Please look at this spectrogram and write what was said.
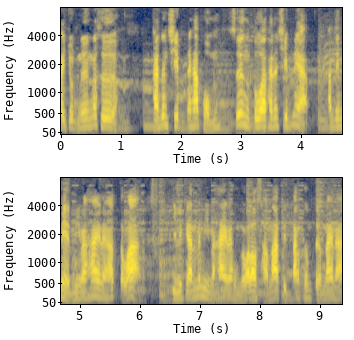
อีกจุดหนึ่งก็คือ pattern chip นะครับผมซึ่งตัว pattern chip เนี่ย Ultimate มีมาให้นะครับ แต่ว่า Elegant ไม่มีมาให้นะผมแต่ว่าเราสามารถติดตั้งเพิ่มเติมได้นะ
